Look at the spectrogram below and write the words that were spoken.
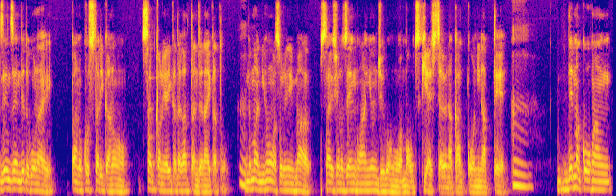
全然出てこないあのコスタリカのサッカーのやり方があったんじゃないかと。うんでまあ日本はそれにまあ最初の前半45分はまあお付き合いしたような格好になって、うん。で、まあ、後半、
